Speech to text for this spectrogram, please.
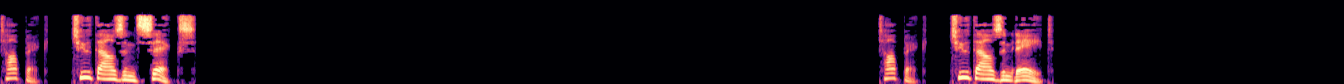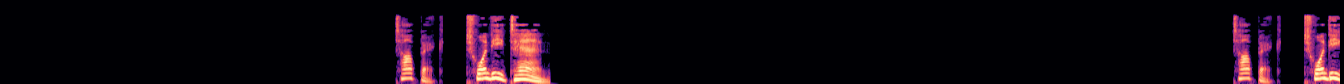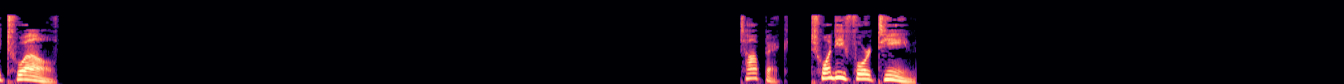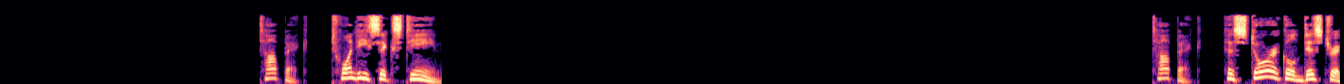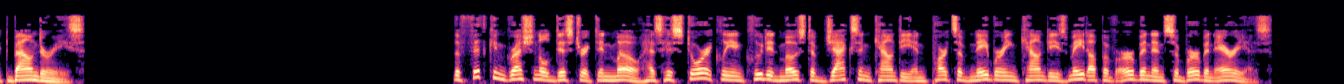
Topic. 2006 Topic. 2008 Topic. 2010 Topic. 2012 Topic. 2014 Topic. 2016 Historical district boundaries The 5th Congressional District in Mo has historically included most of Jackson County and parts of neighboring counties made up of urban and suburban areas.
